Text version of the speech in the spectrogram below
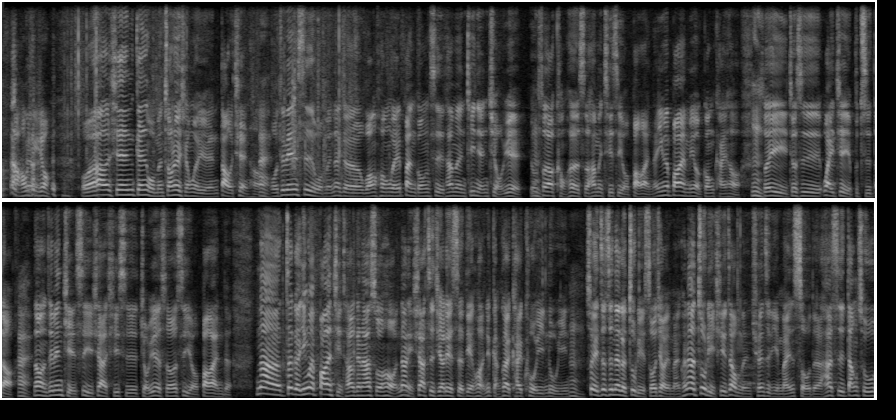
啊！洪庆兄，我要先跟我们庄瑞雄委员道歉哈。我这边是我们那个王宏维办公室，他们今年九月有受到恐吓的时候，他们其实有报案，那因为报案没有公开哈，所以就是外界也不知道。那我这边解释一下，其实九月的时候是有报案的。那这个因为报案警察要跟他说吼，那你下次接到类似的电话，你就赶快开扩音录音。嗯，所以这次那个助理手脚也蛮快。那个助理其实，在我们圈子里蛮熟的，他是当初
